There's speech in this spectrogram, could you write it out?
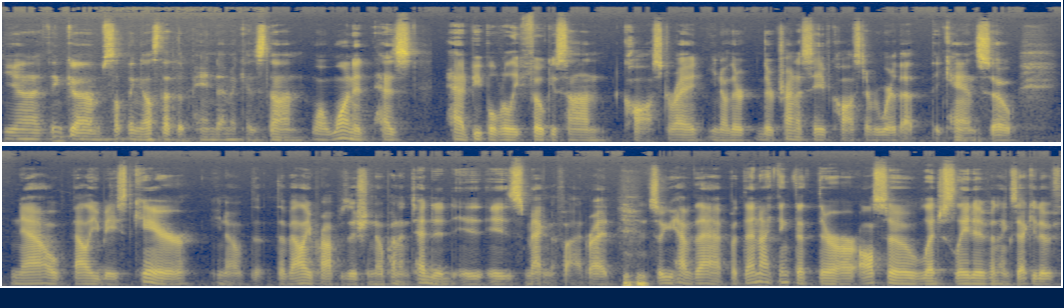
Yeah, I think um, something else that the pandemic has done. Well, one, it has had people really focus on cost, right? You know, they're they're trying to save cost everywhere that they can. So now value-based care, you know, the, the value proposition, no pun intended, is, is magnified, right? Mm-hmm. So you have that, but then I think that there are also legislative and executive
